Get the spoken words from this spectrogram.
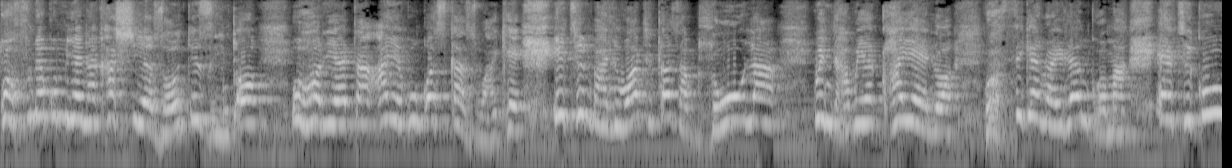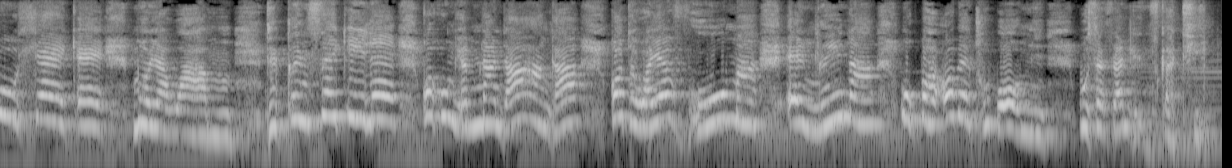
kwafuneka umyeni akhashiye zonke izinto uhorieta aye kunkosikazi wakhe ithimbali wathi xa zakudlula kwindawo yeqhwayelwa wafikelwa yile ngoma ethi kuhle ke moya wam ndiqinisekile kwakungemnandanga kodwa wayevuma engqina ukuba obethu bomi busezandleni zikathixo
